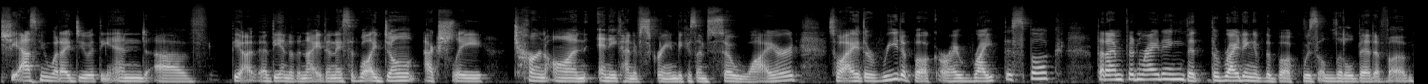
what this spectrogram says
she asked me what I do at the end of the at the end of the night. And I said, well, I don't actually turn on any kind of screen because I'm so wired. So I either read a book or I write this book that I've been writing. But the writing of the book was a little bit of a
